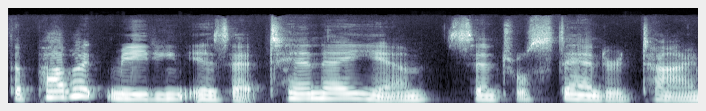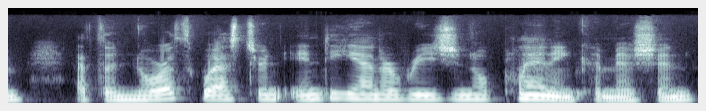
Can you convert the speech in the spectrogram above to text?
The public meeting is at 10 a.m. Central Standard Time at the Northwestern Indiana Regional Planning Commission,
